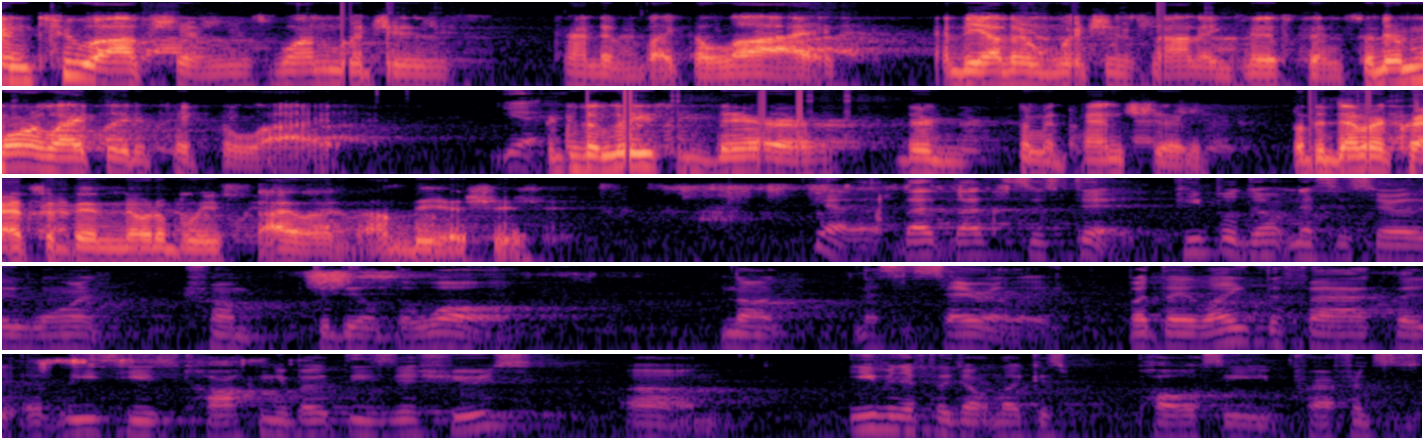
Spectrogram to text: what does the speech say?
And two options: one which is kind of like a lie, and the other which is non-existent. So they're more likely to pick the lie Yeah. because at least there they're some attention. But the Democrats have been notably silent on the issue. Yeah, that, that, that's just it. People don't necessarily want Trump to build the wall. Not necessarily. But they like the fact that at least he's talking about these issues, um, even if they don't like his policy preferences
